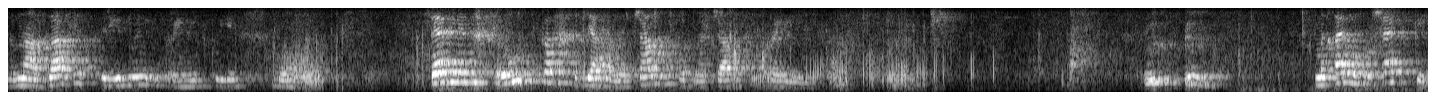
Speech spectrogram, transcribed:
на захист рідної української мови. Термін «руська» для галичан означав українська. Михайло Грушевський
